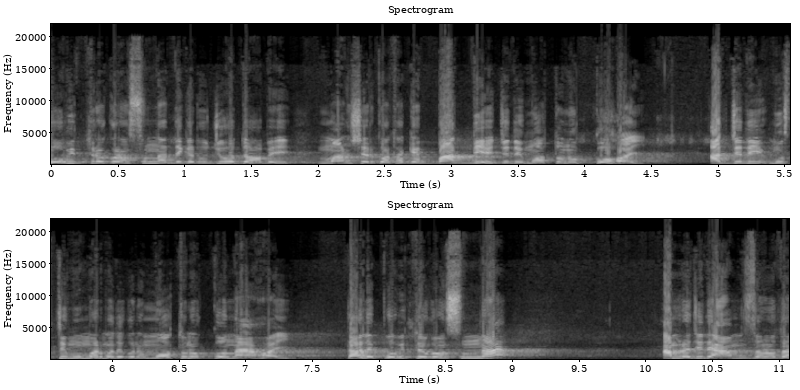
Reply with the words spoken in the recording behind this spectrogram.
পবিত্র কোরআন সুন্নার দিকে রুজু হতে হবে। মানুষের কথাকে বাদ দিয়ে যদি মতনৈক্য হয়, আর যদি মুসলিম উম্মার মধ্যে কোনো মতনৈক্য না হয়, তাহলে পবিত্র কোরআন সুন্না, আমরা যদি আমজনতা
